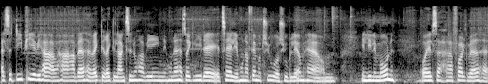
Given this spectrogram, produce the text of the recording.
Altså de piger, vi har, har været her rigtig, rigtig lang tid. Nu har vi en, hun er her så ikke lige i dag, Talia, hun har 25 års jubilæum her om en lille måned, og ellers har folk været her.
